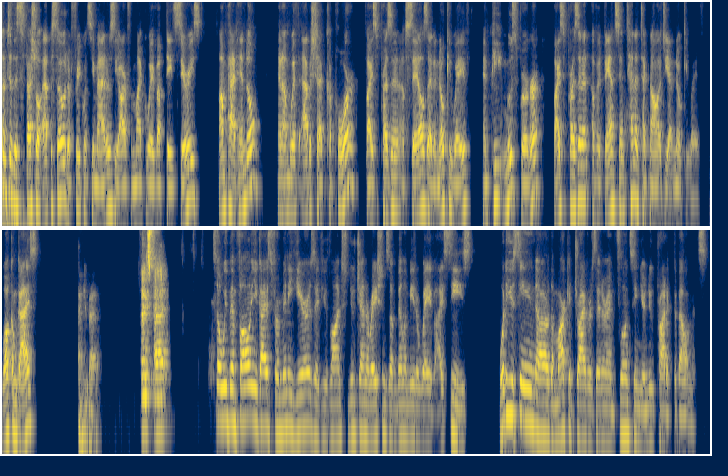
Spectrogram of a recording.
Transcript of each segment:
Welcome to this special episode of Frequency Matters, the RF and Microwave Update series. I'm Pat Hindle, and I'm with Abhishek Kapoor, Vice President of Sales at Anokiwave, and Pete Moosbrugger, Vice President of Advanced Antenna Technology at Anokiwave. Welcome, guys. Thank you, Pat. Thanks, Pat. So we've been following you guys for many years as you've launched new generations of millimeter wave ICs. What are you seeing are the market drivers that are influencing your new product developments?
